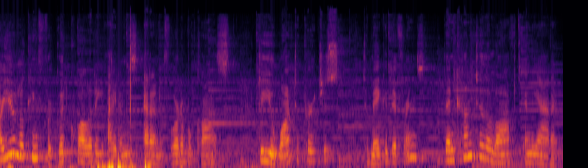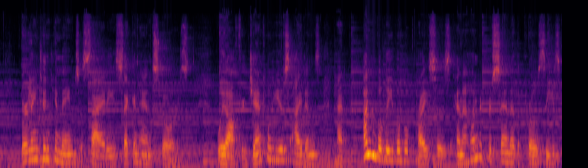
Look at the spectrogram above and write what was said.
Are you looking for good quality items at an affordable cost? Do you want to purchase to make a difference? Then come to the Loft and the Attic, Burlington Humane Society secondhand stores. We offer gentle use items at unbelievable prices, and 100% of the proceeds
